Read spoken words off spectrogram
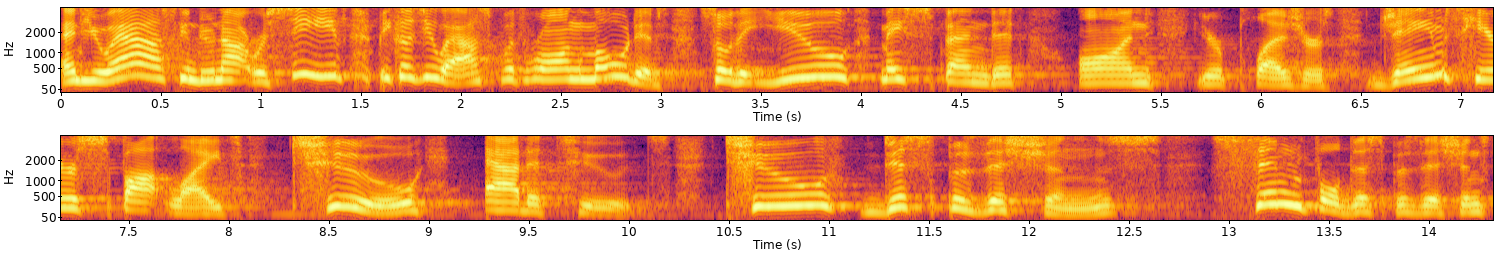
And you ask and do not receive because you ask with wrong motives, so that you may spend it on your pleasures. James here spotlights two attitudes, two dispositions sinful dispositions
